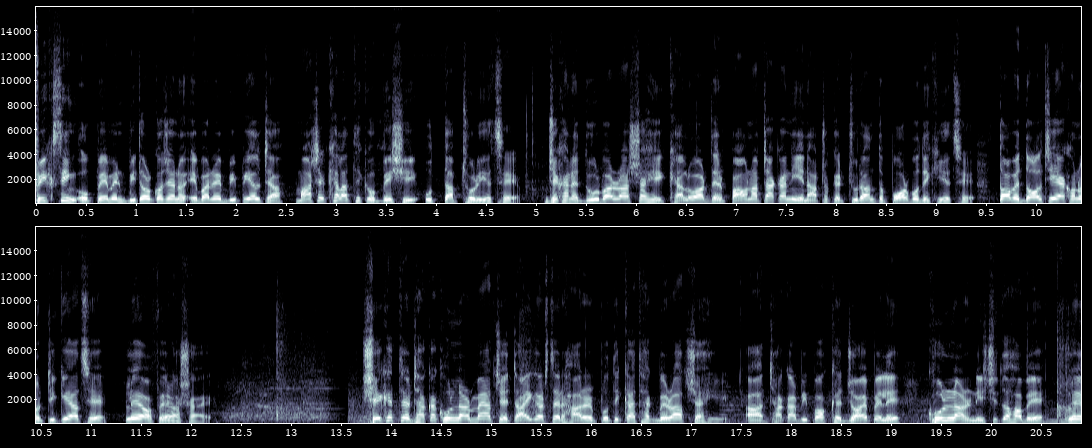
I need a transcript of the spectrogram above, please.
ফিক্সিং ও পেমেন্ট বিতর্ক যেন এবারে বিপিএলটা মাসের খেলা থেকেও বেশি উত্তাপ ছড়িয়েছে। যেখানে দুর্বার রাজশাহী খেলোয়াড়দের পাওনা টাকা নিয়ে নাটকের চূড়ান্ত পর্ব দেখিয়েছে। তবে দলটি এখনও টিকে আছে প্লে অফের আশায়। সেক্ষেত্রে ঢাকা খুলনার ম্যাচে টাইগার্সের হারের প্রতীক্ষায় থাকবে রাজশাহী। আর ঢাকার বিপক্ষে জয় পেলে খুলনার নিশ্চিত হবে প্লে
